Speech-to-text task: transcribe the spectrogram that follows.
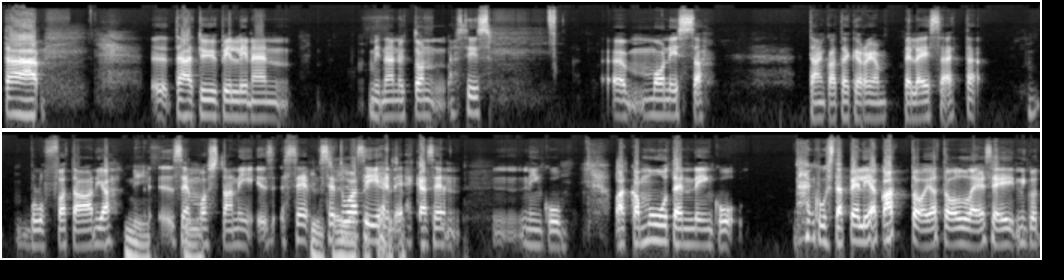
tämä tää tyypillinen, mitä nyt on siis monissa tämän kategorian peleissä, että bluffataan ja niin, semmoista, niin se, se, se tuo siihen se. ehkä sen, niin kuin, vaikka muuten niin kuin, kun sitä peliä katsoo ja tolleen, se ei niin kuin,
